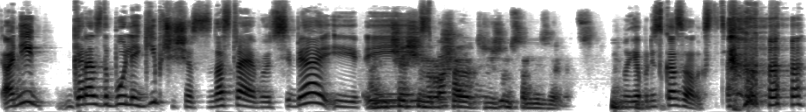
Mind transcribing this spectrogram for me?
они гораздо более гибче сейчас настраивают контролируют себя и... Они и чаще спокойно. нарушают режим самоизоляции. Ну, я бы не сказала, кстати.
